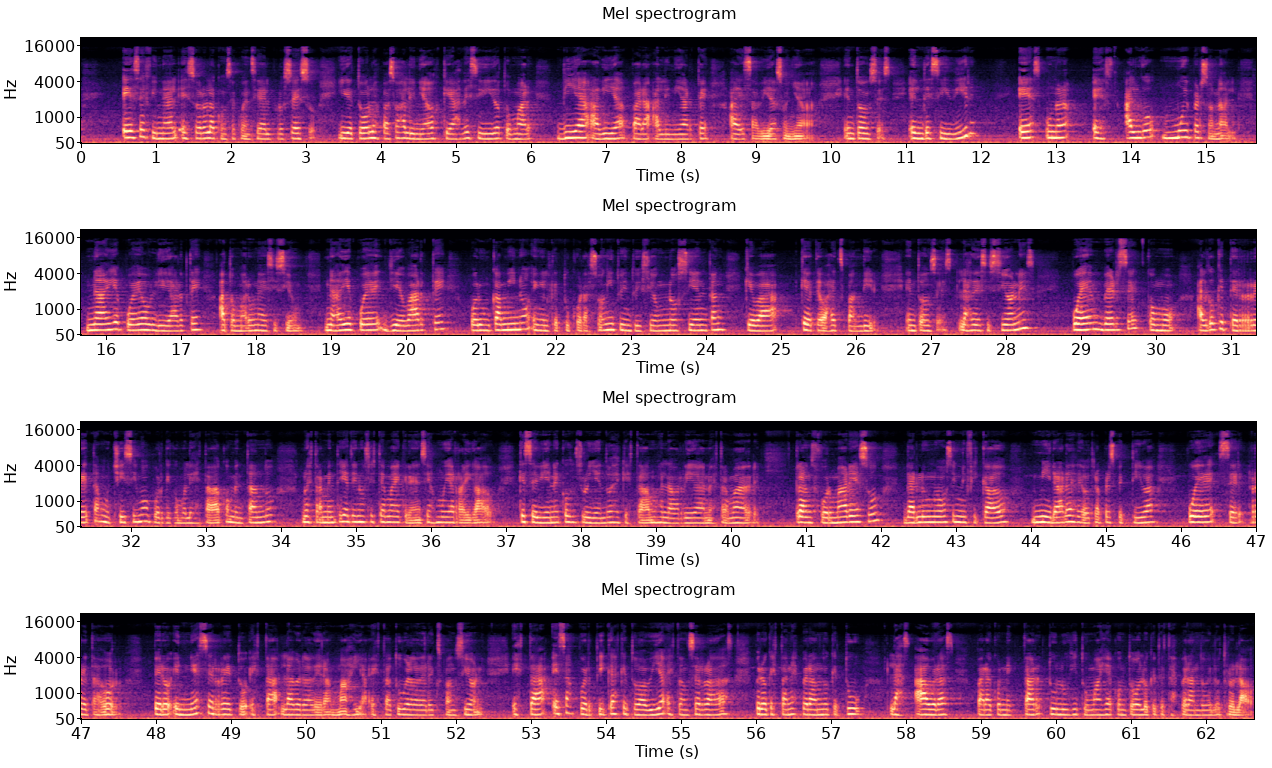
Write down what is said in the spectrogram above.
ese final es solo la consecuencia del proceso y de todos los pasos alineados que has decidido tomar día a día para alinearte a esa vida soñada. Entonces, el decidir es, una, es algo muy personal. Nadie puede obligarte a tomar una decisión. Nadie puede llevarte por un camino en el que tu corazón y tu intuición no sientan que, va, que te vas a expandir. Entonces, las decisiones pueden verse como algo que te reta muchísimo porque como les estaba comentando, nuestra mente ya tiene un sistema de creencias muy arraigado que se viene construyendo desde que estábamos en la barriga de nuestra madre. Transformar eso, darle un nuevo significado, mirar desde otra perspectiva puede ser retador, pero en ese reto está la verdadera magia, está tu verdadera expansión, está esas puerticas que todavía están cerradas, pero que están esperando que tú las abras para conectar tu luz y tu magia con todo lo que te está esperando del otro lado.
